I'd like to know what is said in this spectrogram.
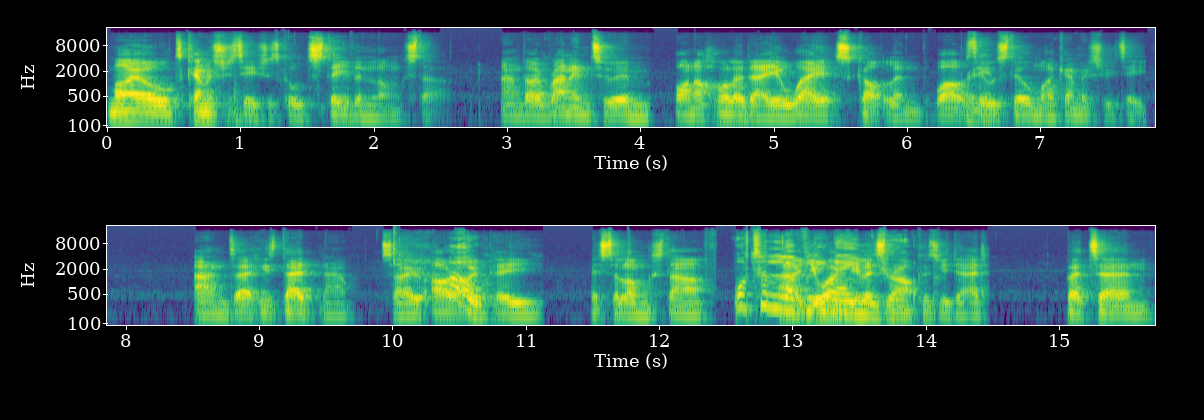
my old chemistry teacher was called Stephen Longstaff, and I ran into him on a holiday away at Scotland whilst he was still my chemistry teacher, and uh, he's dead now. So R.I.P. Mr. Longstaff. What a Uh, lovely you won't be name listening drop. because you're dead, but. Um,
